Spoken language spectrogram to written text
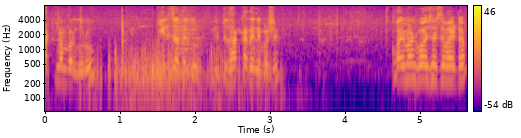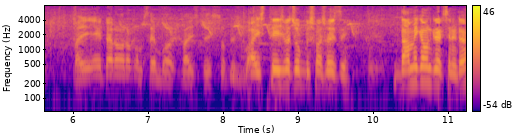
আট নাম্বার গরু গির জাতের গরু। একটু ধাক্কা দেন পাশে। কয় মাস বয়স হয়েছে ভাই এটা? ভাই এটারও ওরকম সেম বয়স বাইশ তেইশ চব্বিশ। বাইশ তেইশ বা চব্বিশ মাস হয়েছে। দামে কেমন কি রাখছেন এটা?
